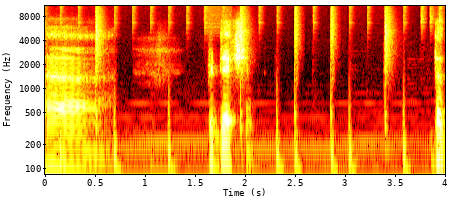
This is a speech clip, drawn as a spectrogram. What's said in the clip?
uh, prediction. The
